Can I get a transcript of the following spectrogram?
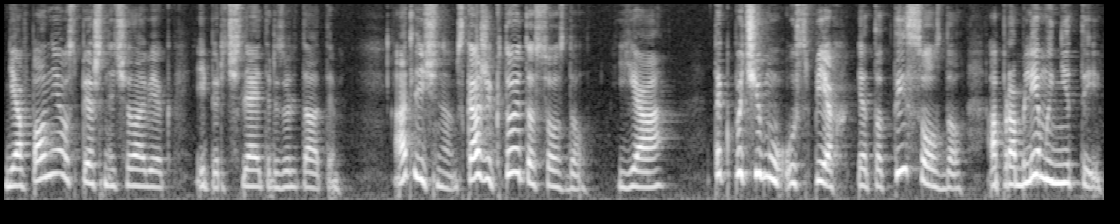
Я вполне успешный человек и перечисляет результаты. Отлично. Скажи, кто это создал? Я. Так почему успех это ты создал, а проблемы не ты?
